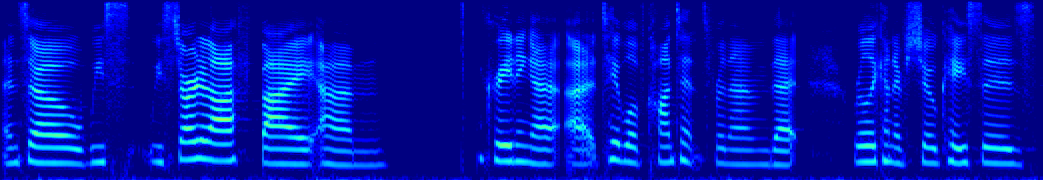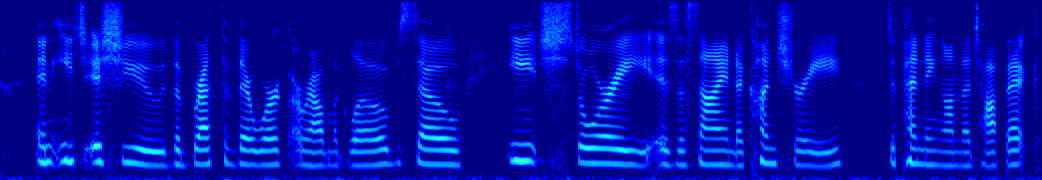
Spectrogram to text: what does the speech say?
And so we we started off by um, creating a, a, table of contents for them that really kind of showcases in each issue the breadth of their work around the globe. So each story is assigned a country depending on the topic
